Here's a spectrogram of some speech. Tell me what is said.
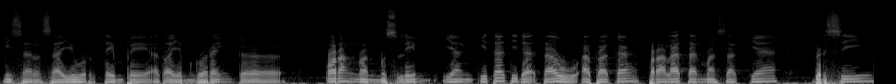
misal sayur, tempe, atau ayam goreng ke orang non-muslim yang kita tidak tahu apakah peralatan masaknya bersih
